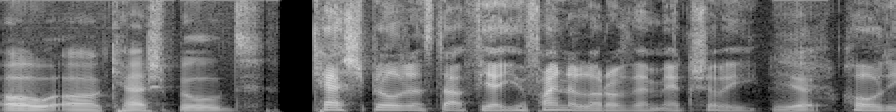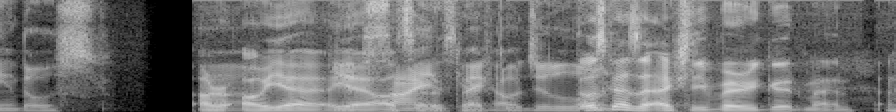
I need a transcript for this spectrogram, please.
Oh, uh, Cashbuild. cash build and stuff. Yeah, you find a lot of them actually Yeah. holding those. Or, Uh, oh yeah, yeah. outside of like cash I'll build. do Those guys are actually very good, man. I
